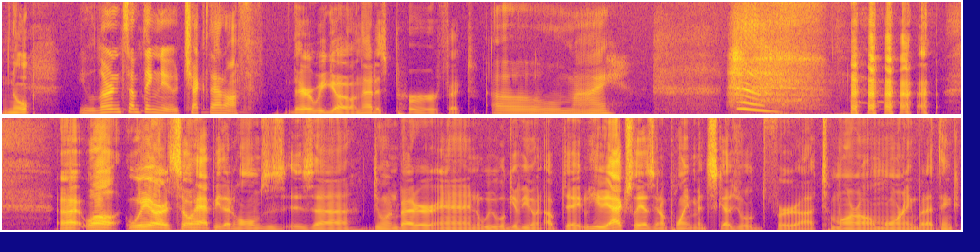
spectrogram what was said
Nope. You learned something new. Check that off. There we go, and that is perfect. Oh my. All right. Well, we are so happy that Holmes is is uh, doing better, and we will give you an update. He actually has an appointment scheduled for uh, tomorrow morning, but I think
